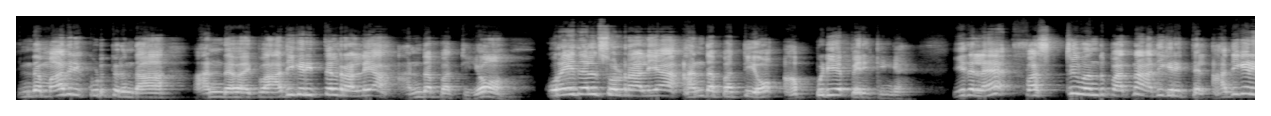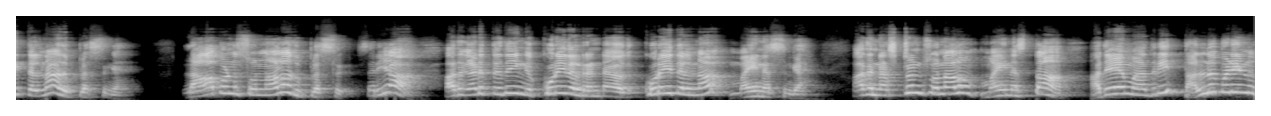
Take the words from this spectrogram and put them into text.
இந்த மாதிரி கொடுத்துருந்தா அந்த இப்போ அதிகரித்தல் இல்லையா? அந்த பற்றியும் குறைதல் சொல்கிறா இல்லையா? அந்த பற்றியும் அப்படியே பெருக்குங்க. இதில் ஃபஸ்ட்டு வந்து பார்த்தா அதிகரித்தல். அதிகரித்தல்னா அது ப்ளஸ்ஸுங்க லாபம்னு சொன்னாலும் அது ப்ளஸ்ஸு சரியா? அதுக்கு அடுத்தது இங்கே குறைதல் ரெண்டாவது. குறைதல்னா மைனஸுங்க அது நஷ்டம்னு சொன்னாலும் மைனஸ் தான். அதே மாதிரி தள்ளுபடின்னு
